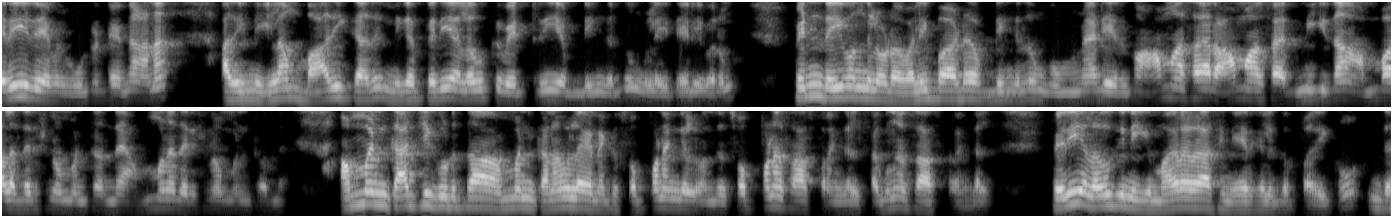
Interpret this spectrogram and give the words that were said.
தெரியுது எனக்கு விட்டுட்டேன்னா. ஆனால் அது இன்னைக்கெல்லாம் பாதிக்காது. மிகப்பெரிய அளவுக்கு வெற்றி அப்படிங்கிறது உங்களை தேடி வரும். பெண் தெய்வங்களோட வழிபாடு அப்படிங்கிறது உங்க முன்னாடி இருக்கும். ஆமா சார் ஆமா சார். இன்னைக்கு தான் அம்பாவை தரிசனம் பண்ணிட்டு வந்தேன். அம்மனை தரிசனம் பண்ணிட்டு வந்தேன். அம்மன் காட்சி கொடுத்தா அம்மன் கனவுல எனக்கு சொப்பனங்கள் வந்து சொப்பன சாஸ்திரங்கள் சகுன சாஸ்திரங்கள் பெரிய அளவுக்கு இன்னைக்கு மகர ராசி நேர்களுக்கு பதிக்கும். இந்த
